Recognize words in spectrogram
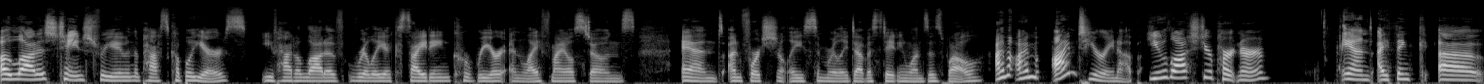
A lot has changed for you in the past couple years. You've had a lot of really exciting career and life milestones and unfortunately some really devastating ones as well. I'm I'm I'm tearing up. You lost your partner and I think uh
